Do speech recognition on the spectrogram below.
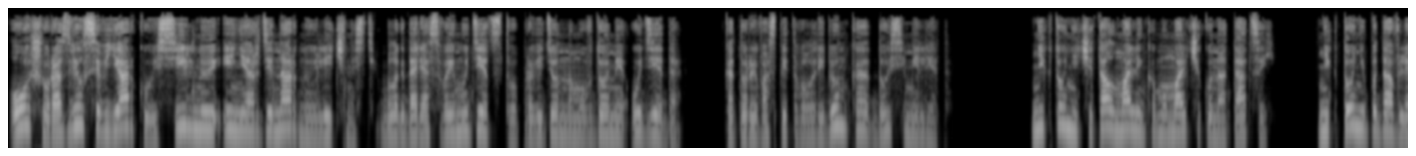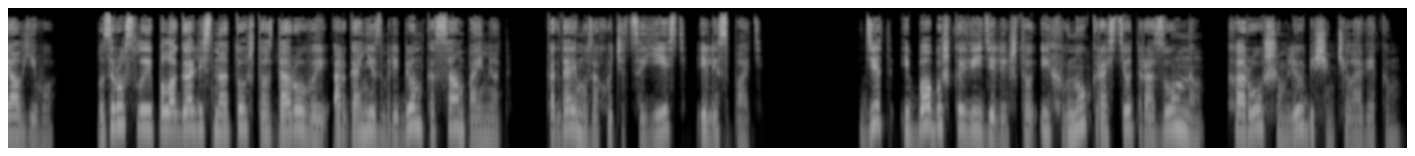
Ошу развился в яркую, сильную и неординарную личность благодаря своему детству, проведенному в доме у деда, который воспитывал ребенка до семи лет. Никто не читал маленькому мальчику нотаций, никто не подавлял его. Взрослые полагались на то, что здоровый организм ребенка сам поймет, когда ему захочется есть или спать. Дед и бабушка видели, что их внук растет разумным, хорошим, любящим человеком.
